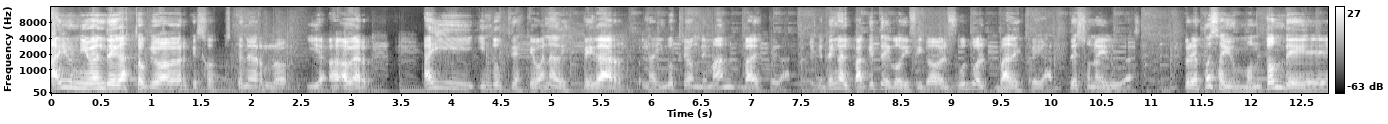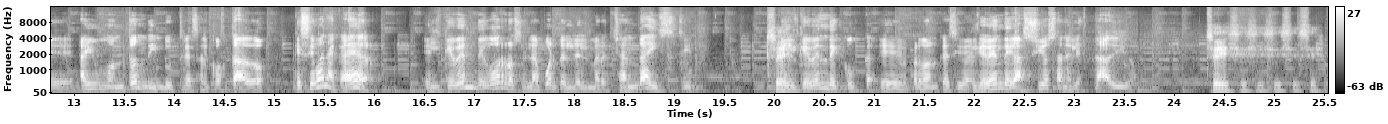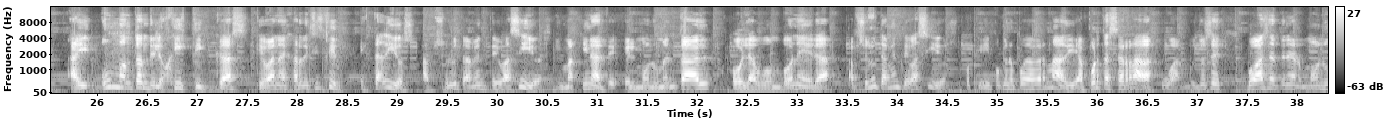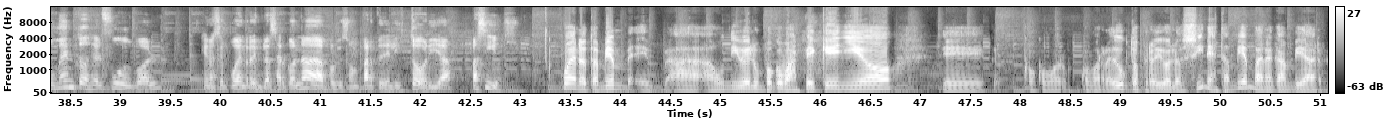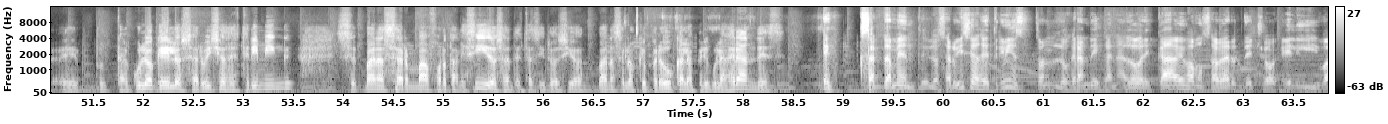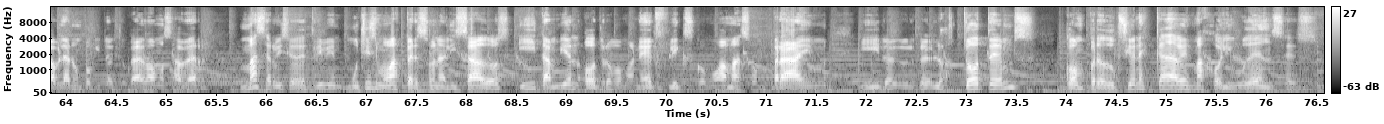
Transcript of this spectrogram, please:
Hay un nivel de gasto que va a haber que sostenerlo. Y a, a ver, hay industrias que van a despegar. La industria on demand va a despegar. El que tenga el paquete de codificado del fútbol va a despegar. De eso no hay dudas. Pero después hay un montón de. hay un montón de industrias al costado que se van a caer. El que vende gorros en la puerta, el del merchandising. El que vende coca- eh, perdón, ¿qué decir? El que vende gaseosa en el estadio. Sí, sí, sí, sí, sí, sí. Hay un montón de logísticas que van a dejar de existir. Estadios absolutamente vacíos. Imagínate, el Monumental o la Bombonera absolutamente vacíos. ¿Por qué? Porque no puede haber nadie, a puertas cerradas jugando. Entonces vos vas a tener monumentos del fútbol que no se pueden reemplazar con nada porque son parte de la historia, vacíos. Bueno, también eh, a, a un nivel un poco más pequeño, eh, co- como, reductos, pero digo, los cines también van a cambiar. Eh, calculo que los servicios de streaming van a ser más fortalecidos ante esta situación, van a ser los que produzcan las películas grandes. Exactamente, los servicios de streaming son los grandes ganadores. Cada vez vamos a ver, de hecho, Eli va a hablar un poquito de esto, cada vez vamos a ver más servicios de streaming muchísimo más personalizados y también otro como Netflix, como Amazon Prime y lo- lo- los totems con producciones cada vez más hollywoodenses.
